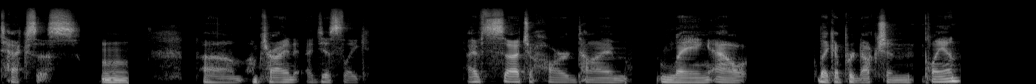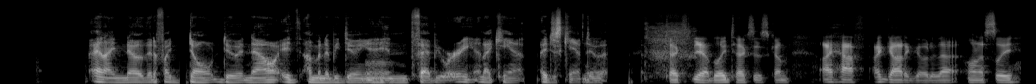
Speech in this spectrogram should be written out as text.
Texas. Mhm. Um, I'm trying. I just like I have such a hard time laying out like a production plan. And I know that if I don't do it now, it, I'm going to be doing it Mhm. in February, and I can't. I just can't do it. Tex- yeah, Blade Texas come. I have. I got to go to that. Honestly,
